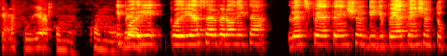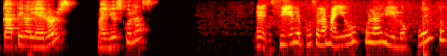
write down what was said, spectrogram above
que las pudiera como, como Y podría, podría ser, Verónica, let's pay attention. Did you pay attention to capital letters? Mayúsculas. Eh, sí, le puse las mayúsculas y los puntos,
